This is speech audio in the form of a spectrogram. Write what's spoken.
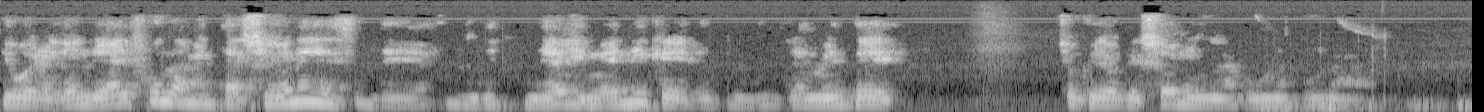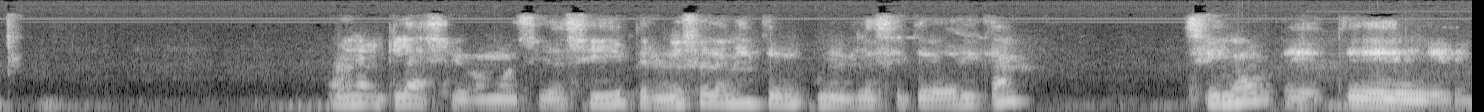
y bueno, donde hay fundamentaciones de, de, de Arismendi que realmente yo creo que son una, una, una, una clase, vamos a decir así, pero no solamente una clase teórica, sino este,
